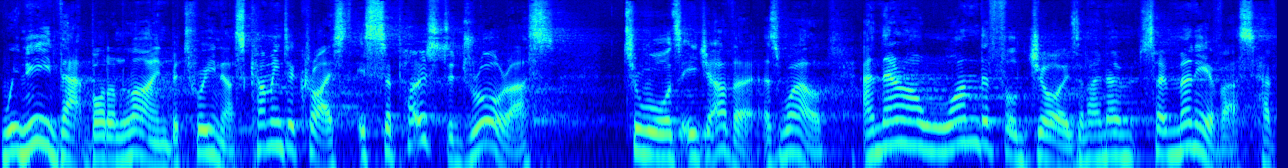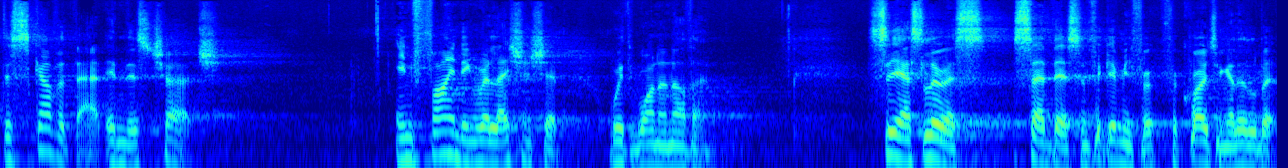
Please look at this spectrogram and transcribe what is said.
We need that bottom line between us. Coming to Christ is supposed to draw us towards each other as well. And there are wonderful joys, and I know so many of us have discovered that in this church, in finding relationship with one another. C.S. Lewis said this, and forgive me for, for quoting a little bit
